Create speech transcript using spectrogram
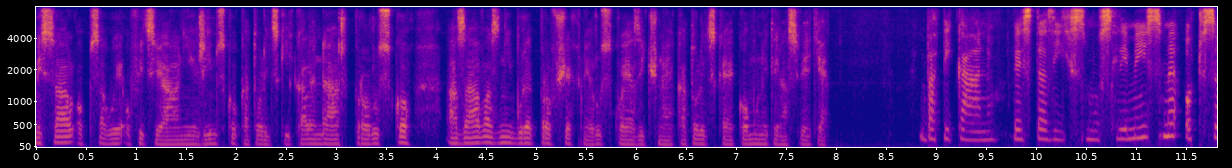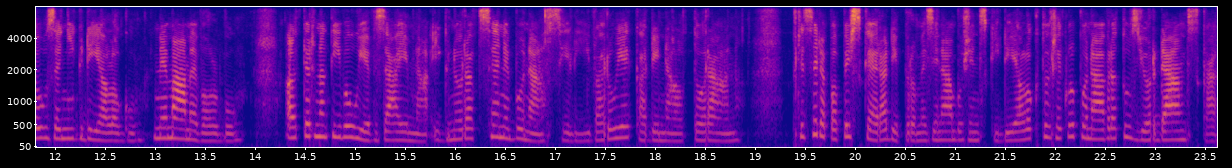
Misál obsahuje oficiální římskokatolický kalendář pro Rusko a závazný bude pro všechny ruskojazyčné katolické komunity na světě. Vatikán. Ve stazích s muslimy jsme odsouzeni k dialogu. Nemáme volbu. Alternativou je vzájemná ignorace nebo násilí, varuje kardinál Torán. Předseda Papežské rady pro mezináboženský dialog to řekl po návratu z Jordánska,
